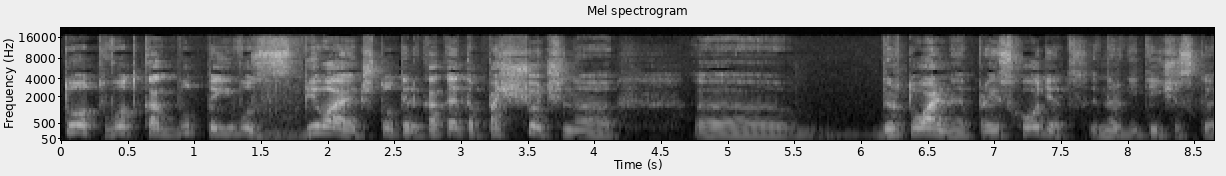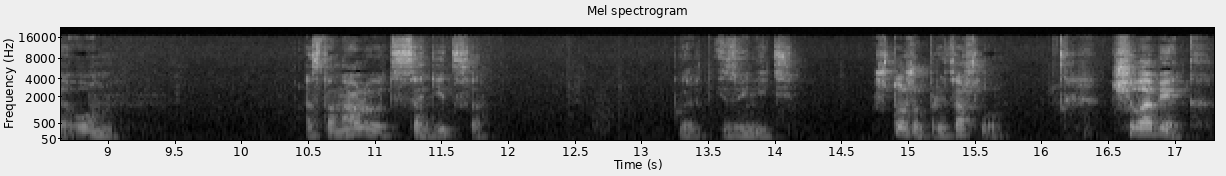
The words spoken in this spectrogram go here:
тот вот как будто его сбивает что-то или какая-то пощечина э, виртуальная происходит, энергетическая, он останавливается, садится, говорит, извините, что же произошло? человек,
